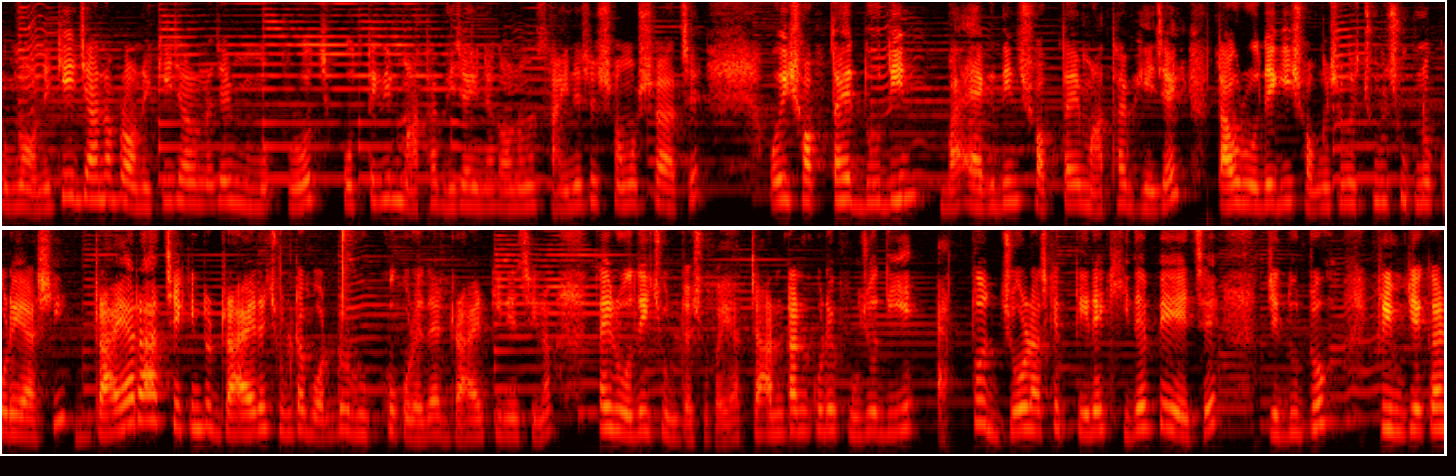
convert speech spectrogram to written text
তোমরা অনেকেই জানো আবার অনেকেই জানো না যে আমি রোজ প্রত্যেক দিন মাথা ভেজাই না, কারণ আমার সাইনাসের সমস্যা আছে। ওই সপ্তাহে দুদিন বা একদিন সপ্তাহে মাথা ভেজাই, তাও রোদে গিয়ে সঙ্গে সঙ্গে চুল শুকনো করে আসি। ড্রায়ার আছে, কিন্তু ড্রায়ারে চুলটা বড্ড রুক্ষ করে দেয় ড্রায়ার কিনেছিলাম, তাই রোদেই চুলটা শুকাই। আর চান টান করে পুজো দিয়ে এত জোর আজকে তেরে খিদে পেয়েছে যে দুটো ক্রিম কেক আর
